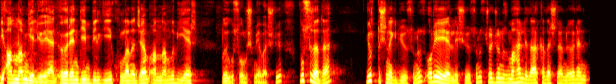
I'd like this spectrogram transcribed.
Bir anlam geliyor yani öğrendiğim bilgiyi kullanacağım anlamlı bir yer duygusu oluşmaya başlıyor. Bu sırada Yurt dışına gidiyorsunuz, oraya yerleşiyorsunuz. Çocuğunuz mahallede arkadaşlarını öğren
